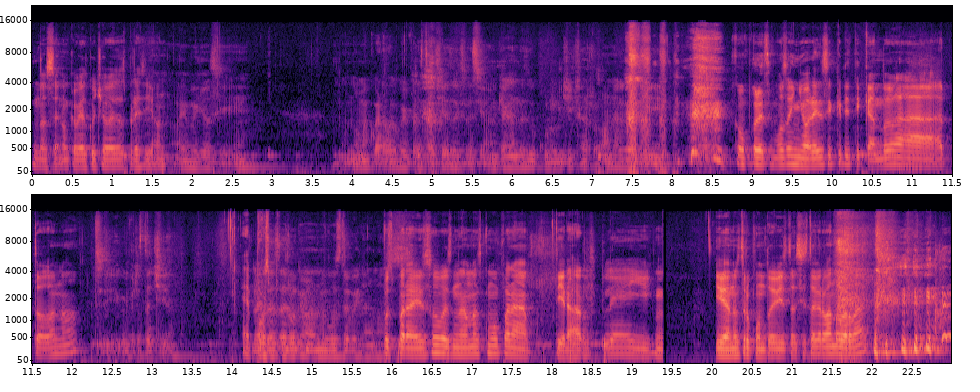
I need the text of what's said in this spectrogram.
no sé, nunca había escuchado esa expresión. Ay, güey, yo sí. No, no me acuerdo, güey, pero está chida esa expresión. Que hagan de su culo un chicharrón, algo así. Como parecemos señores y criticando a todo, ¿no? Sí, güey, pero está chido. Eh, pues, es lo que más me gusta, güey, nada más. pues para eso es nada más como para tirarle y, y de nuestro punto de vista. Sí está grabando, ¿verdad?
